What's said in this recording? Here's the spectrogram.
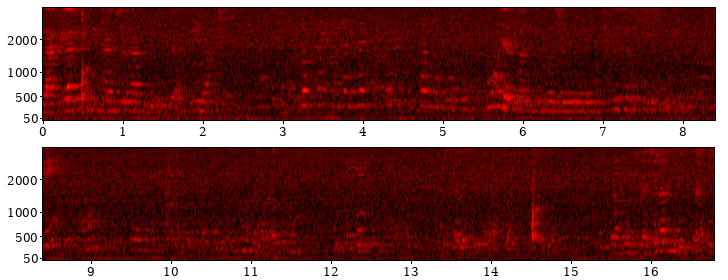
la clasificación administrativa? Uy, administrativa.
